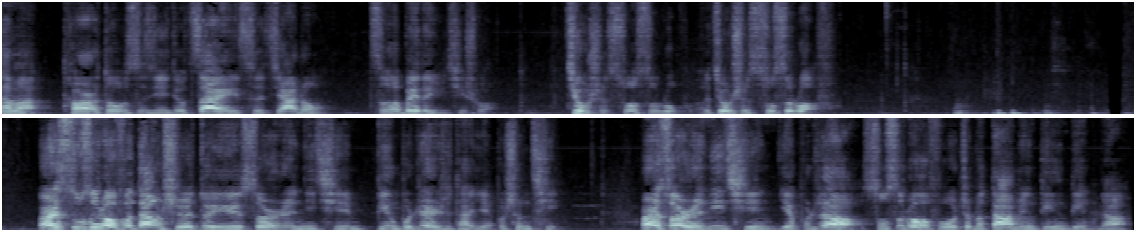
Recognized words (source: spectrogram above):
那么特瓦尔多夫斯基就再一次加重责备的语气说：“就是索斯洛，就是苏斯洛夫。”而苏斯洛夫当时对于索尔仁尼琴并不认识他，也不生气，而索尔仁尼琴也不知道苏斯洛夫这么大名鼎鼎的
